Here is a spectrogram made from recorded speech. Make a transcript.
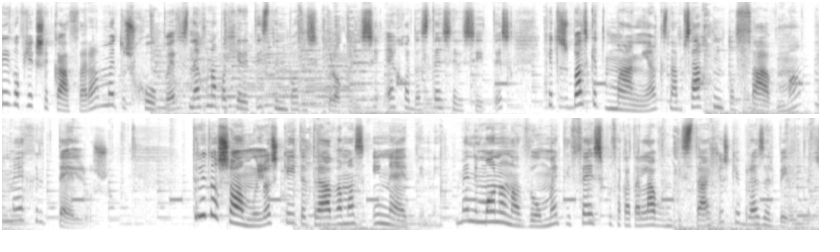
λίγο πιο ξεκάθαρα, με τους Hoopers να έχουν αποχαιρετήσει την υπόθεση πρόκληση έχοντας 4 ήττες και τους Basket Maniacs να ψάχνουν το θαύμα μέχρι τέλους. Τρίτος όμιλος και η τετράδα μας είναι έτοιμη. Μένει μόνο να δούμε τη θέση που θα καταλάβουν Πιστάχιο και Brazzer Builders.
